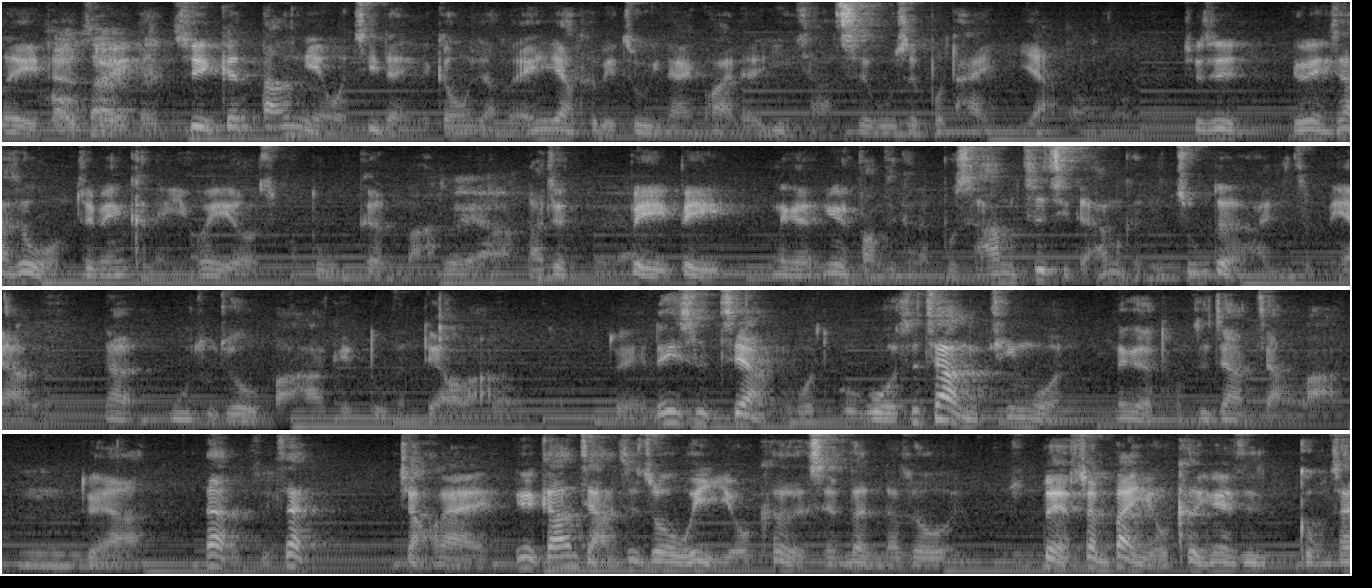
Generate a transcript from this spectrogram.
类的，对，所以跟当年我记得你跟我讲说，哎，要特别注意那一块的印象似乎是不太一样，就是有点像是我们这边可能也会有什么都根嘛，对啊，然后就被被那个因为房子可能不是他们自己的，他们可能租的还是怎么样，那屋主就把它给都根掉了。对，类似这样，我我我是这样听我那个同事这样讲啦。嗯，对啊，那再讲回来，因为刚刚讲的是说我以游客的身份，那时候对算半游客，因为是公差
